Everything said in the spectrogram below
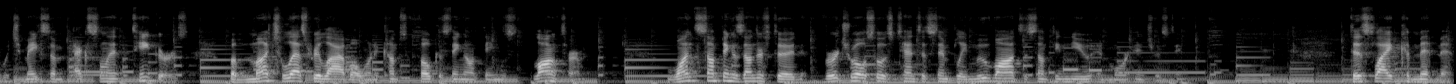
which makes them excellent tinkers, but much less reliable when it comes to focusing on things long term. Once something is understood, virtuosos tend to simply move on to something new and more interesting. Dislike commitment.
